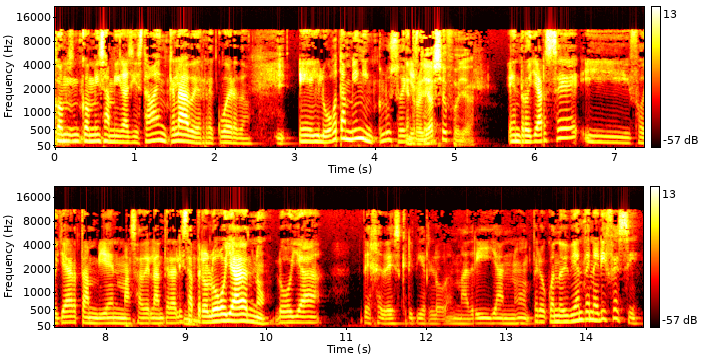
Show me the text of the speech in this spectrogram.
con, mis amigas y estaba en clave, recuerdo. Y, eh, luego también incluso... ¿Enrollarse o follar? Enrollarse y follar también más adelante la lista, mm. pero luego ya no, luego ya dejé de escribirlo en Madrid, ya no. Pero cuando vivía en Tenerife sí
